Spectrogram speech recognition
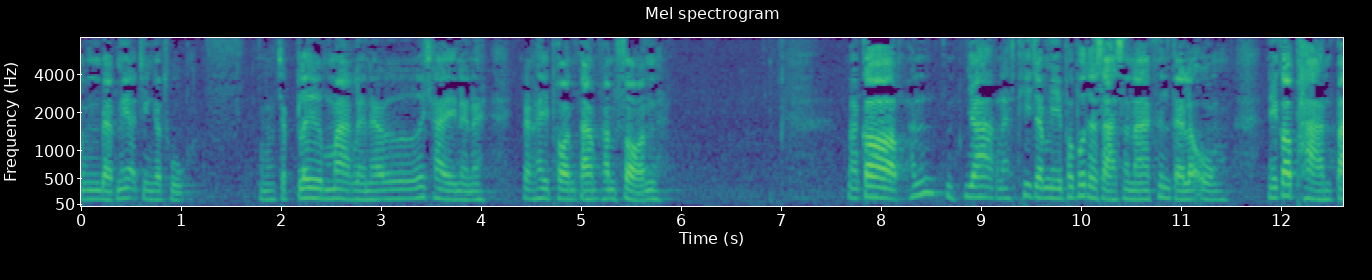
รแบบนี้จริงก็ถูกมันจะปลื้มมากเลยนะเออใช่เนี่ยนะต้องให้พรตามคำสอนมันก็พันยากนะที่จะมีพระพุทธศาสนาขึ้นแต่ละองค์ นี่ก็ผ่านไป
